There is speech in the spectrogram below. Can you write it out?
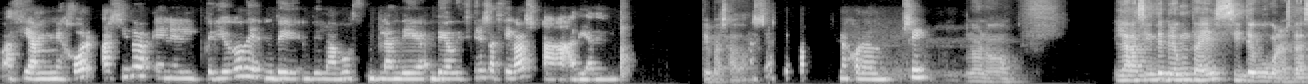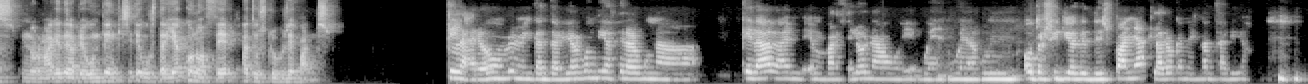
hacia mejor ha sido en el periodo de, de, la voz, en plan de, de audiciones a ciegas a, día de hoy. Qué pasada. mejorado, sí. No, no. La siguiente pregunta es si te, bueno, estás normal que te la pregunten, si te gustaría conocer a tus clubes de fans. Claro, hombre, me encantaría algún día hacer alguna quedada en, Barcelona o en, algún otro sitio de, España, claro que me encantaría.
